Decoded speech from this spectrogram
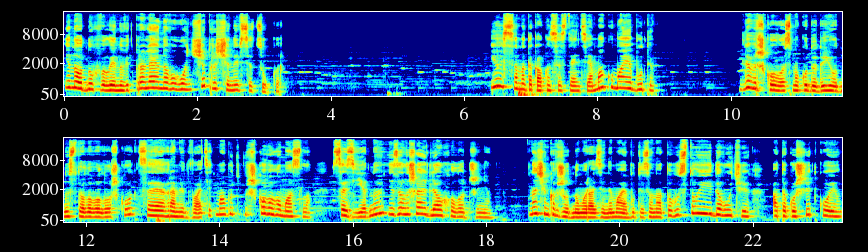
і на одну хвилину відправляю на вогонь, щоб розчинився цукор. І ось саме така консистенція маку має бути. Для вершкового смаку додаю одну столову ложку, це грамів 20, мабуть, вершкового масла. Все з'єдную і залишаю для охолодження. Начинка в жодному разі не має бути занадто густою і давучою, а також рідкою.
